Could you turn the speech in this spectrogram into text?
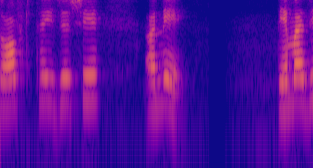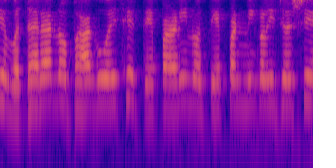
સોફ્ટ થઈ જશે અને તેમાં જે વધારાનો ભાગ હોય છે તે પાણીનો તે પણ નીકળી જશે.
